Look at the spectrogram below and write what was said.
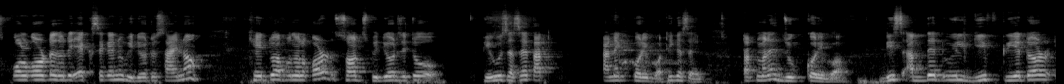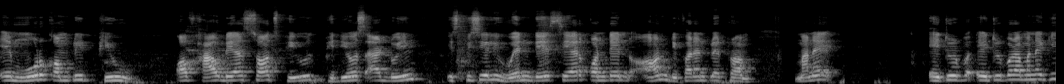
স্কল কৰোঁতে যদি এক ছেকেণ্ডো ভিডিঅ'টো চাই ন, সেইটো আপোনালোকৰ শ্বৰ্টছ ভিডিঅ'ৰ যিটো ভিউজ আছে, তাত কানেক্ট কৰিব, ঠিক আছে? তাত মানে যোগ কৰিব। This update will give creator a more complete view of how their shorts view videos are doing especially when they share content on different platform মানে এইটোৰ এইটোৰ পৰা মানে কি,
